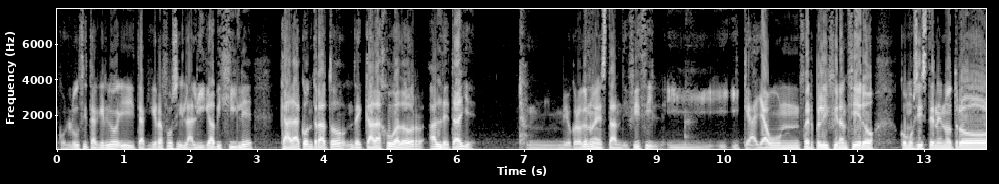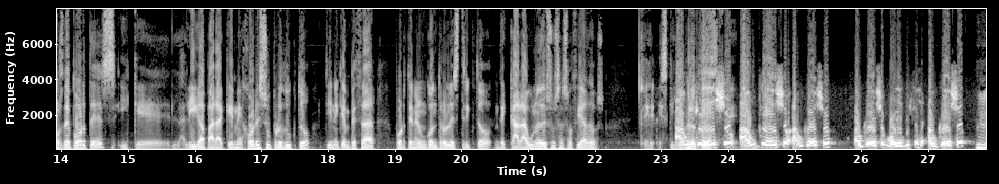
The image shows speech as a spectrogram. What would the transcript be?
con luz y, y taquígrafos y la liga vigile cada contrato de cada jugador al detalle yo creo que no es tan difícil y, y, y, que haya un fair play financiero como existen en otros deportes y que la liga para que mejore su producto tiene que empezar por tener un control estricto de cada uno de sus asociados. Eh, es que yo aunque creo que eso, es... aunque eso, aunque eso, aunque eso, como bien dices, aunque eso ¿Mm?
